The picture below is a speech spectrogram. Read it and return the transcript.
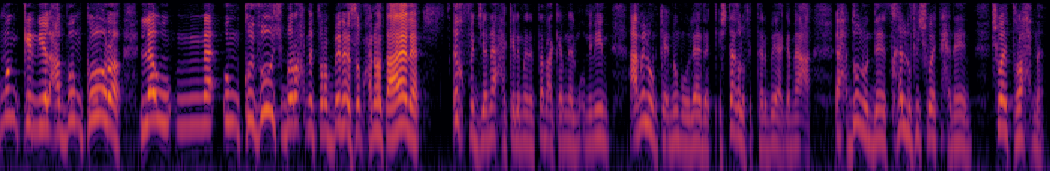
ممكن يلعب بهم كورة. لو ما انقذوش برحمة ربنا سبحانه وتعالى. اخفض جناحك لمن اتبعك من المؤمنين. عاملهم كأنهم اولادك اشتغلوا في التربية يا جماعة. احضنوا الناس. خلوا فيه شوية حنان شوية رحمة.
